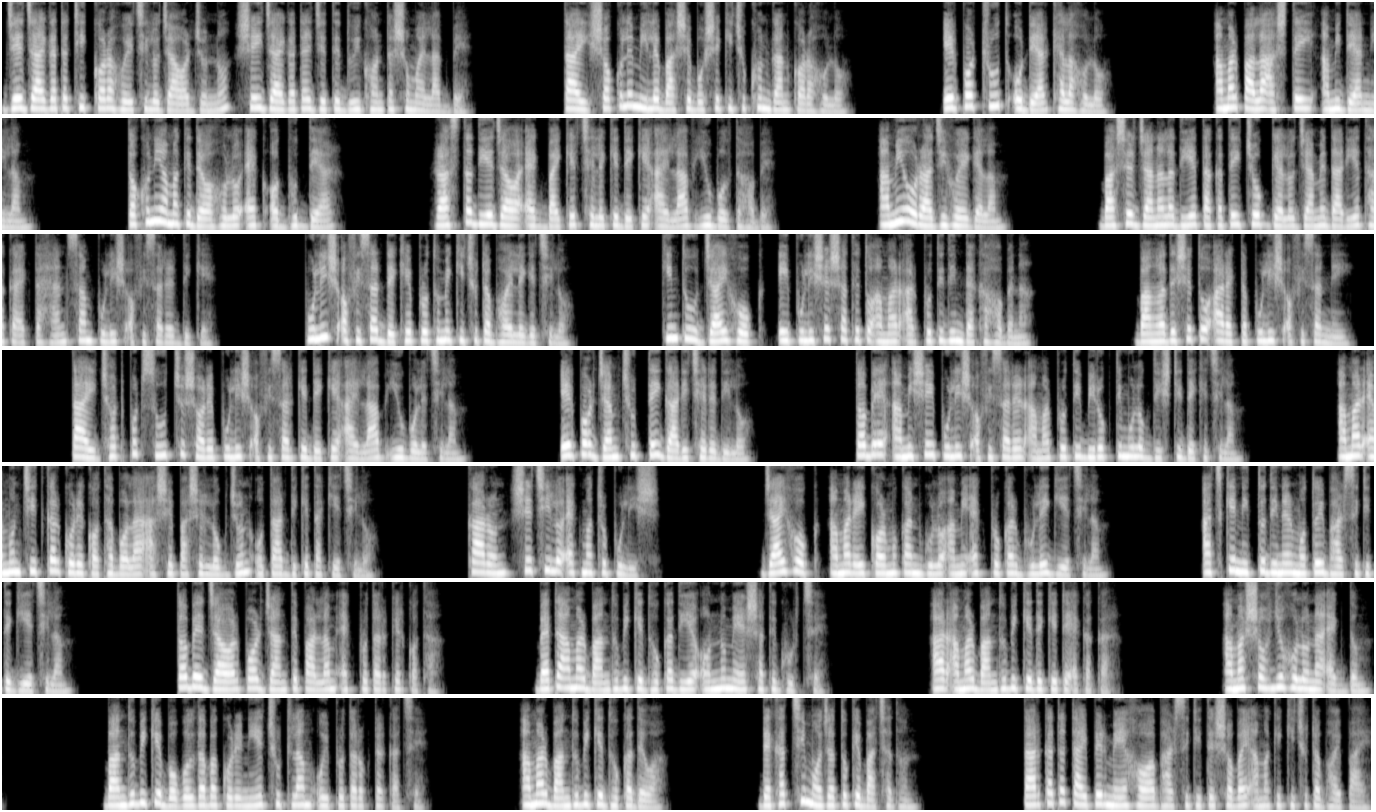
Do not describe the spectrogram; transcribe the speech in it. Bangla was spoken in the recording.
যে জায়গাটা ঠিক করা হয়েছিল যাওয়ার জন্য, সেই জায়গাটায় যেতে দুই ঘণ্টা সময় লাগবে। তাই সকলে মিলে বাসে বসে কিছুক্ষণ গান করা হল। এরপর ট্রুথ ও ডেয়ার খেলা হল। আমার পালা আসতেই আমি ডেয়ার নিলাম। তখনই আমাকে দেওয়া হলো এক অদ্ভুত দেয়ার রাস্তা দিয়ে যাওয়া এক বাইকের ছেলেকে ডেকে আই লাভ ইউ বলতে হবে। আমি ও রাজি হয়ে গেলাম। বাসের জানালা দিয়ে তাকাতেই চোখ গেল জ্যামে দাঁড়িয়ে থাকা একটা হ্যান্ডসাম পুলিশ অফিসারের দিকে। পুলিশ অফিসার দেখে প্রথমে কিছুটা ভয় লেগেছিল। কিন্তু যাই হোক, এই পুলিশের সাথে তো আমার আর প্রতিদিন দেখা হবে না। বাংলাদেশে তো আর একটা পুলিশ অফিসার নেই। তাই ঝটপট সুউচ্চ স্বরে পুলিশ অফিসারকে ডেকে আই লাভ ইউ বলেছিলাম। এরপর জ্যাম ছুটতেই গাড়ি ছেড়ে দিল। তবে আমি সেই পুলিশ অফিসারের আমার প্রতি বিরক্তিমূলক দৃষ্টি দেখেছিলাম। আমার এমন চিৎকার করে কথা বলা আশেপাশের লোকজন ও তার দিকে তাকিয়েছিল। কারণ সে ছিল একমাত্র পুলিশ। যাই হোক আমার এই কর্মকাণ্ডগুলো আমি এক প্রকার ভুলে গিয়েছিলাম। আজকে নিত্যদিনের মতোই ভার্সিটিতে গিয়েছিলাম। তবে যাওয়ার পর জানতে পারলাম এক প্রতারকের কথা। ব্যাটা আমার বান্ধবীকে ধোকা দিয়ে অন্য মেয়ের সাথে ঘুরছে। আর আমার বান্ধবী কেঁদে কেটে একাকার। আমার সহ্য হল না একদম। বান্ধবীকে বগলদাবা করে নিয়ে ছুটলাম ওই প্রতারকটার কাছে। আমার বান্ধবীকে ধোকা দেওয়া। দেখাচ্ছি মজা তোকে, বাছাধন। তার কাটা টাইপের মেয়ে হওয়া ভার্সিটিতে সবাই আমাকে কিছুটা ভয় পায়।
